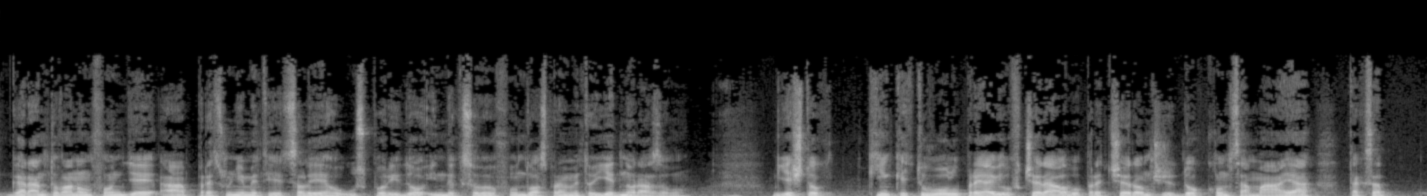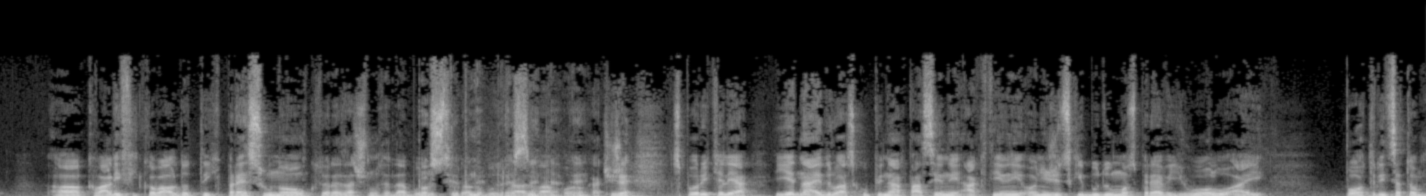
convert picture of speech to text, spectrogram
garantovanom fonde a presunieme tie celé jeho úspory do indexového fondu a spravíme to jednorazovo. Kdežto keď tú vôľu prejavil včera alebo predčerom, čiže do konca mája, tak sa kvalifikoval do tých presunov, ktoré začnú teda budúci rok, budú dva pol roka. Čiže sporiteľia, jedna aj druhá skupina, pasívny, aktívny, oni vždy budú môcť prejaviť vôľu aj po 31.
